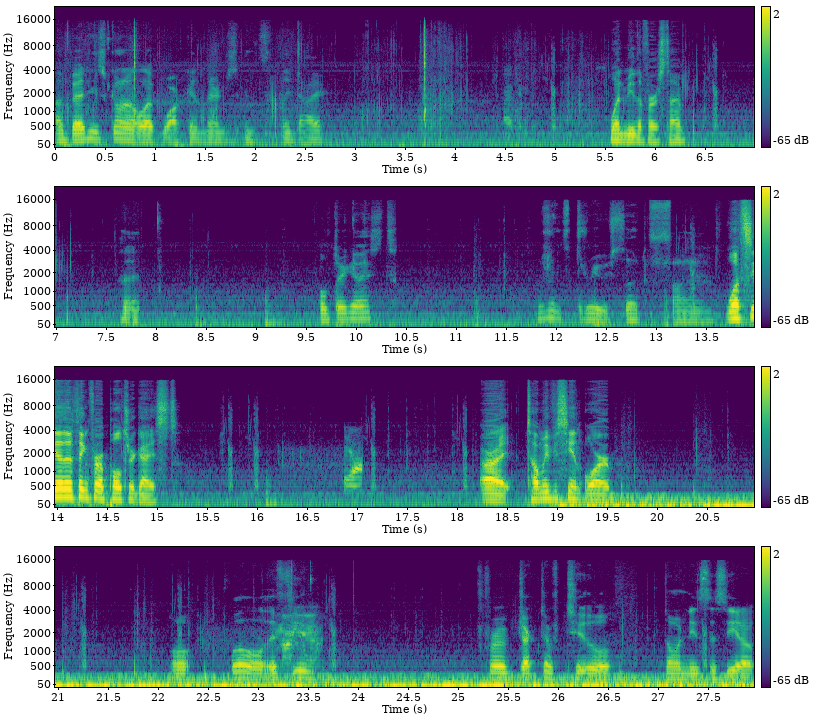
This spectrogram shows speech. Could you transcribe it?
I bet he's gonna like walk in there and just instantly die. I think it's Wouldn't be the first time. Poltergeist? Version 3 was still like, fine. What's the other thing for a poltergeist? orb. All right, tell me if you see an orb. Well, well, if you for objective two, someone needs to see a,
